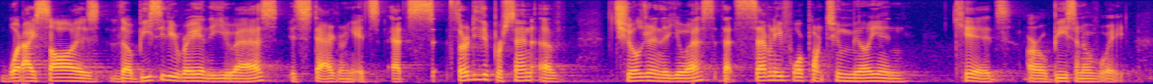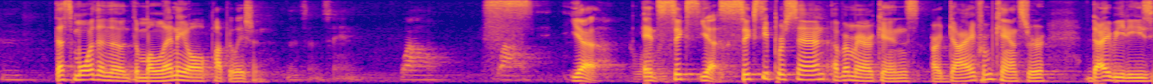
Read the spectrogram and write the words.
what I saw is the obesity rate in the US is staggering. It's at s- 32% of children in the US, that's 74.2 million kids are obese and overweight. Mm. That's more than the, the millennial population. That's insane. Wow. Wow. yeah. And six, yes, 60% of Americans are dying from cancer, diabetes,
